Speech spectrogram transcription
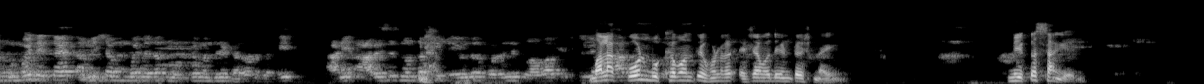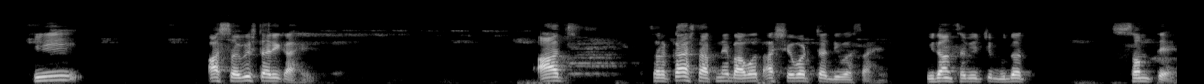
मुंबईत येत आहेत. अमित शहा मुंबईत येतात. मुख्यमंत्री ठरवण्यासाठी आणि आर एस एस म्हणतात की देवेंद्र फडणवीस व्हावा मला कोण मुख्यमंत्री होणार याच्यामध्ये इंटरेस्ट नाही. मी एकच सांगेन की आज सव्वीस तारीख आहे. आज सरकार स्थापनेबाबत आज शेवटचा दिवस आहे. विधानसभेची मुदत संपते. आहे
